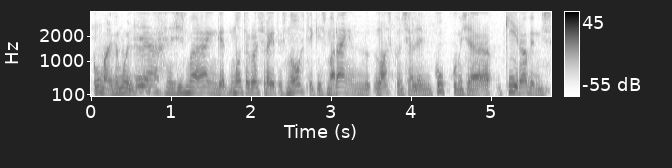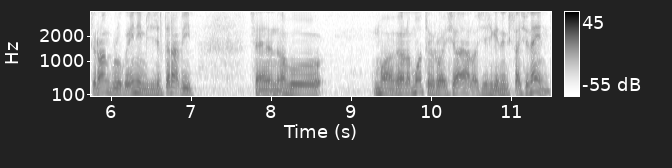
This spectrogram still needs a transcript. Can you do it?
kummalise mulje. jah, ja siis ma räägingi, et motokrossi räägitakse on ohtlik ja siis ma räägin, laskun seal kukkumise ja kiirabi, mis rangluuga inimesi sealt ära viib. see nagu, ma ei ole motokrossi ajaloos isegi niisuguseid asju näinud.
